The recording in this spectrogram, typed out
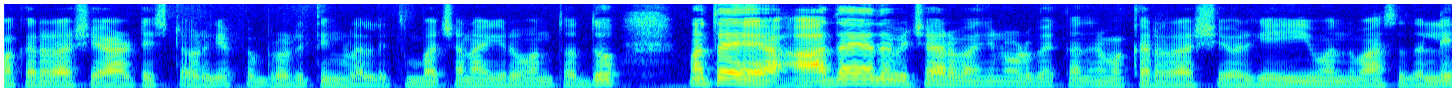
ಮಕರ ರಾಶಿ ಆರ್ಟಿಸ್ಟ್ ಅವರಿಗೆ ಫೆಬ್ರವರಿ ತಿಂಗಳಲ್ಲಿ ತುಂಬ ಚೆನ್ನಾಗಿರುವಂಥದ್ದು. ಮತ್ತು ಆದಾಯದ ವಿಚಾರವಾಗಿ ನೋಡಬೇಕಂದ್ರೆ ಮಕರ ರಾಶಿಯವರಿಗೆ ಈ ಒಂದು ಮಾಸದಲ್ಲಿ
